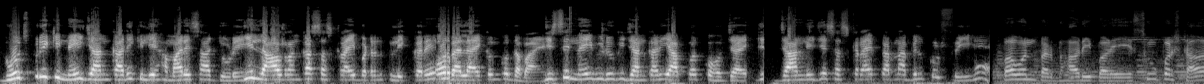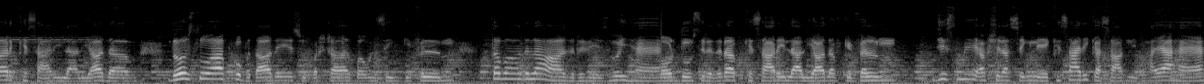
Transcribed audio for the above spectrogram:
भोजपुरी की नई जानकारी के लिए हमारे साथ जुड़े ये लाल रंग का सब्सक्राइब बटन क्लिक करें और बेल आइकन को दबाएँ, जिससे नई वीडियो की जानकारी आप तक पहुँच जाए। जान लीजिए सब्सक्राइब करना बिल्कुल फ्री है। पवन पर भारी पड़े सुपरस्टार खेसारी लाल यादव। दोस्तों, आपको बता दें सुपरस्टार पवन सिंह की फ़िल्म तबादला आज रिलीज़ हुई है। और दूसरी तरफ़, खेसारी लाल यादव की फ़िल्म जिसमें अक्षरा सिंह ने खेसारी का साथ निभाया है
